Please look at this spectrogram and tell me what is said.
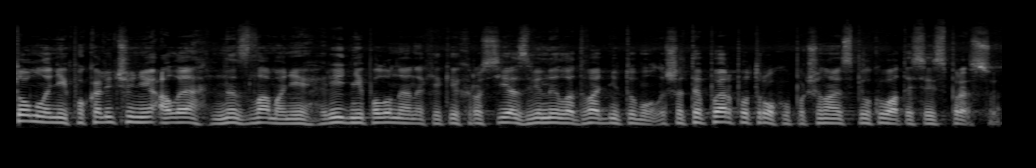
Втомлені, покалічені, але не зламані рідні полонених, яких Росія звільнила два дні тому. Лише тепер потроху починають спілкуватися із пресою.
